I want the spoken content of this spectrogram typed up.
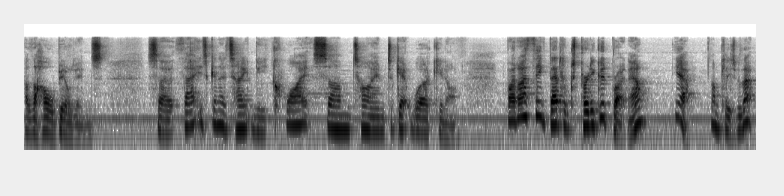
of the whole buildings. So that is going to take me quite some time to get working on. But I think that looks pretty good right now. Yeah I'm pleased with that.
